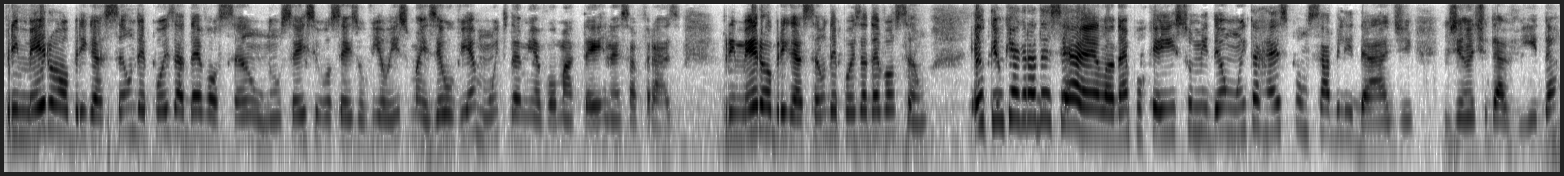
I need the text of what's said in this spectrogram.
primeiro a obrigação, depois a devoção. Não sei se vocês ouviam isso, mas eu ouvia muito da minha avó materna essa frase. Primeiro a obrigação, depois a devoção. Eu tenho que agradecer a ela, né? Porque isso me deu muita responsabilidade diante da vida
